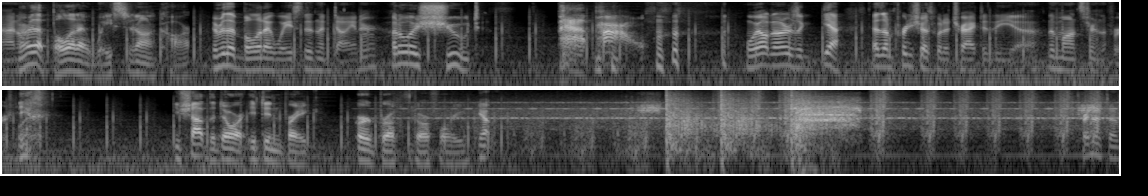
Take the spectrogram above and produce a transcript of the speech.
I don't. Remember that bullet I wasted on a car? Remember that bullet I wasted in the diner? How do I shoot? Pap. Pow! well, no, there's a yeah. As I'm pretty sure that's what attracted the uh, the monster in the first place. Yeah. You shot the door. It didn't break. Bird broke the door for you. Yep. Try not to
